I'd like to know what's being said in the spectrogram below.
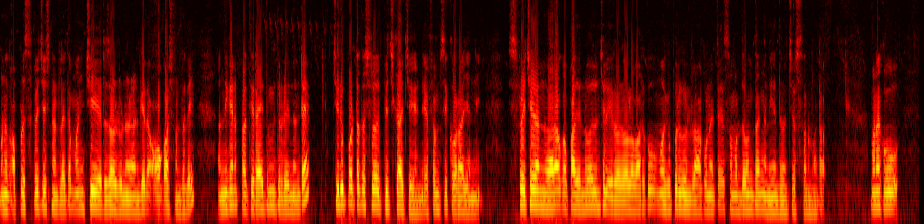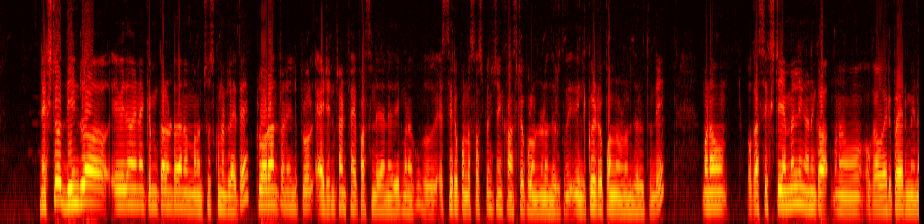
మనకు అప్పుడు స్ప్రే చేసినట్లయితే మంచి రిజల్ట్ ఉండడానికి అయితే అవకాశం ఉంటుంది. అందుకని ప్రతి రైతు మిత్రుడు ఏంటంటే చిరుపట్ట దశలో పిచికారి చేయండి ఎఫ్ఎంసి కోరాజన్ని. స్ప్రే చేయడం ద్వారా ఒక పదిహేను రోజుల నుంచి ఇరవై రోజుల వరకు మొగి పురుగులు రాకుండా అయితే సమర్థవంతంగా నియంత్రణ చేస్తారనమాట మనకు నెక్స్ట్ దీంట్లో ఏ విధమైన కెమికల్ ఉంటుందని మనం చూసుకున్నట్లయితే chlorantraniliprole eighteen point five percentage అనేది మనకు ఎస్సీ రూపంలో సస్పెన్షన్ కాన్స్టేబుల్ రూపంలో ఉండడం జరుగుతుంది ఇది లిక్విడ్ రూపంలో ఉండడం జరుగుతుంది. మనం ఒక సిక్స్టీ ఎంఎల్ని కనుక మనం ఒక వెరిపైర్ మీద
